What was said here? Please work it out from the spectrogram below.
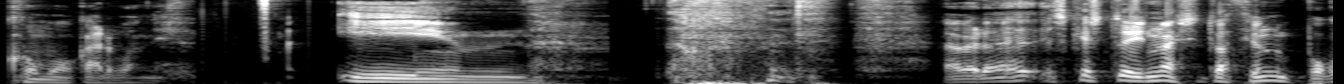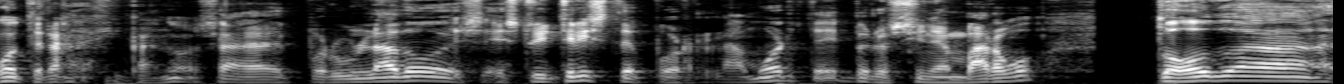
como Carbonell. Y la verdad es que estoy en una situación un poco trágica, ¿no? O sea, por un lado estoy triste por la muerte, pero sin embargo, toda,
